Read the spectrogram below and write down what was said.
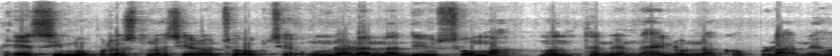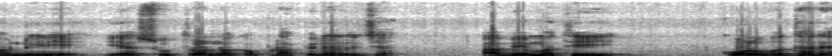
એસીમો પ્રશ્ન છે, એનો જવાબ છે, ઉનાળાના દિવસોમાં મંથનને નાયલોનના કપડાં અને હની એ સૂત્રના કપડાં પહેરેલા છે. આ બેમાંથી કોણ વધારે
